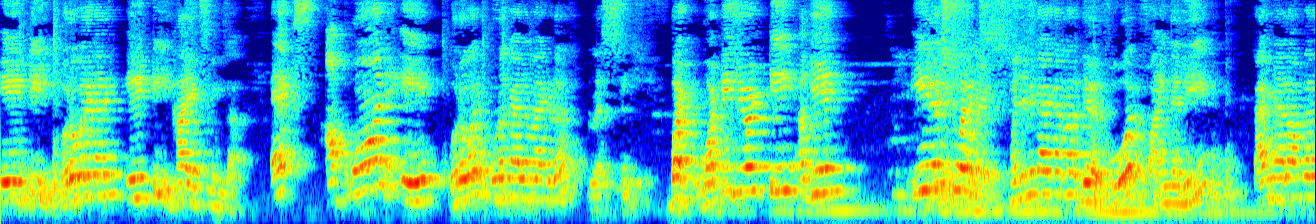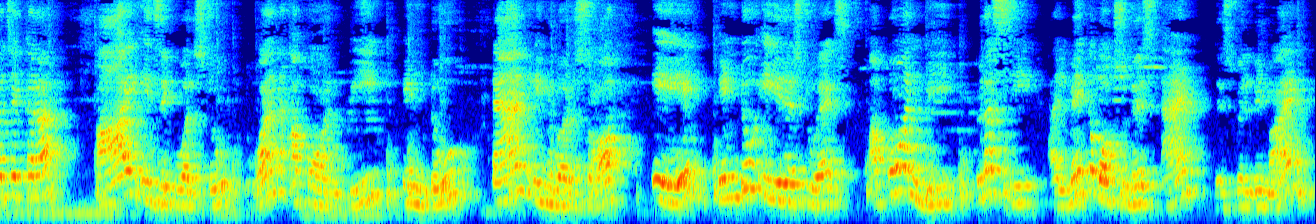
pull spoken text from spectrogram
एटी बरोबर आहे का रे एटी हा एक्स तुमचा. एक्स अपॉन ए बरोबर? पुढे काय आलं माझ्याकडं? Plus c but what is your t again e raise to x म्हणजे मी काय करणार? देअर फोर फायनली काय मिळालं आपल्याला? चेक करा. I is equals to one upon b into tan inverse of a into e raised to x upon b plus c. I'll make a box to this and this will be my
